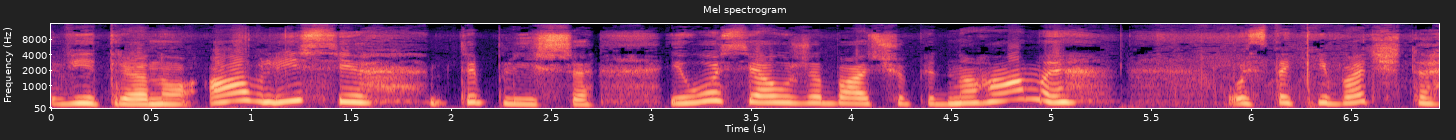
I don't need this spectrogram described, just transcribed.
вітряно, а в лісі тепліше. І ось я вже бачу під ногами ось такі, бачите,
